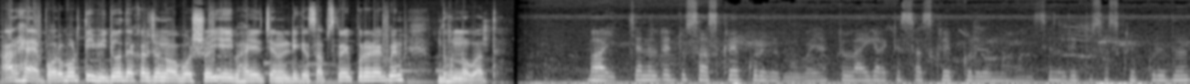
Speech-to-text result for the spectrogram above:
আর হ্যাঁ পরবর্তী ভিডিও দেখার জন্য অবশ্যই এই ভাইয়ের চ্যানেলটিকে সাবস্ক্রাইব করে রাখবেন। ধন্যবাদ। ভাই চ্যানেলটা একটু সাবস্ক্রাইব করে দেন না ভাই। একটা লাইক আর একটা সাবস্ক্রাইব করে দেন না ভাই। চ্যানেলটা একটু সাবস্ক্রাইব করে দেন।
